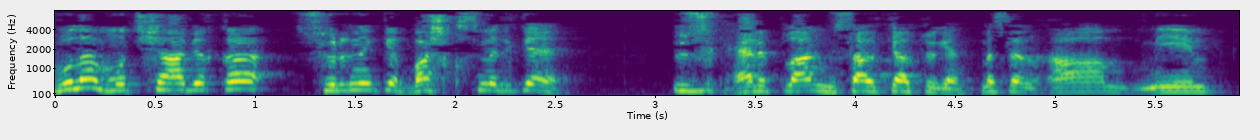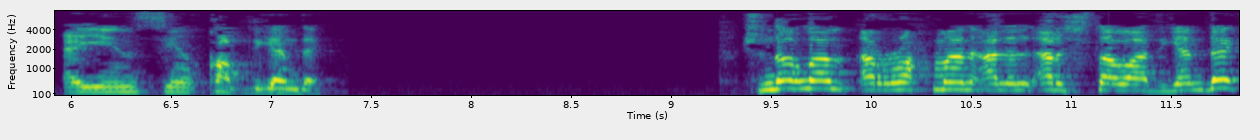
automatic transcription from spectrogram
bular mutashabihga suriniki bosh qismidagi uzuk harflarni misol keltirgan. Masalan ham mim ayin sin qop degandek. Shundoqlam ar rohman alal arshstava degandek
